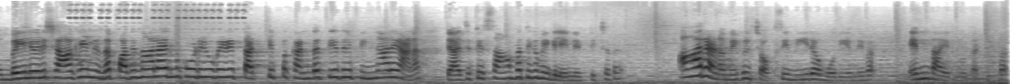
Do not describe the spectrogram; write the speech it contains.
മുംബൈയിലെ ഒരു ശാഖയിൽ നിന്ന് പതിനാലായിരം കോടി രൂപയുടെ തട്ടിപ്പ് കണ്ടെത്തിയതിന് പിന്നാലെയാണ് രാജ്യത്തെ സാമ്പത്തിക മേഖലയെ ഞെട്ടിച്ചത്. ആരാണ് മെഹുൽ ചോക്സി നീരവ് മോദി എന്നിവർ? എന്തായിരുന്നു തട്ടിപ്പ്?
